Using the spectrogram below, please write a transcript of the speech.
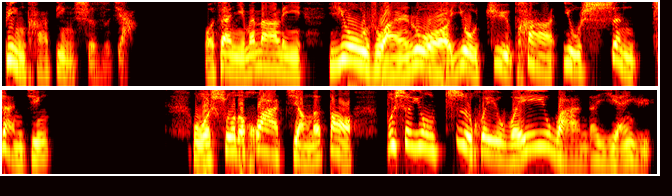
并他定十字架。我在你们那里又软弱又惧怕又甚战惊。我说的话讲的道，不是用智慧委婉的言语，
